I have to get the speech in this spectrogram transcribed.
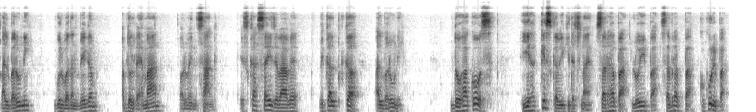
अलबरूनी, गुलबदन बेगम, अब्दुल रहमान और विनसांग इसका सही जवाब है विकल्प क, अलबरूनी। दोहा कोस यह किस कवि की रचना है? सरहपा, लुईपा, सबरप्पा कुकुरिपा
